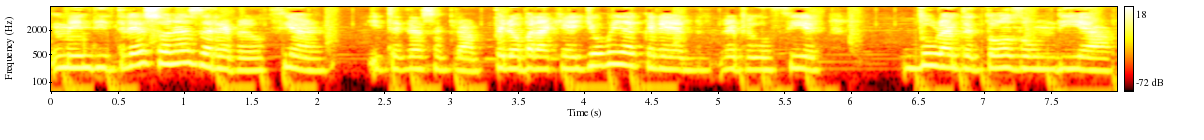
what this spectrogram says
23 horas de reproducción y te quedas en plan, pero para que yo voy a querer reproducir durante todo un día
